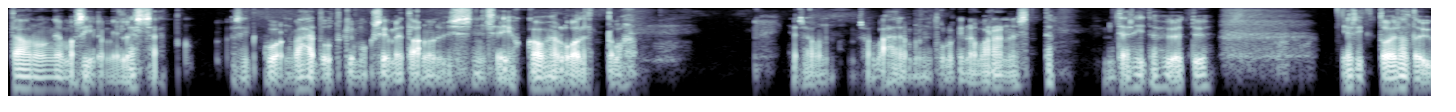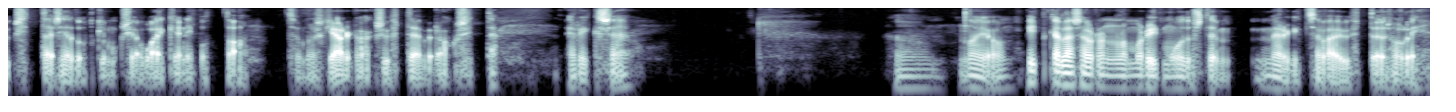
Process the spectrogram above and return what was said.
Tämä on ongelma siinä mielessä, että sit kun on vähän tutkimuksia meta-analyysissä, niin se ei ole kauhean luotettava. Ja se on, se on vähän semmoinen tulkinnanvarainen sitten mitä siitä hyötyy. Ja sitten toisaalta yksittäisiä tutkimuksia on vaikea niputtaa semmoiseksi järkeväksi yhteenvedoksi sitten erikseen. No joo, pitkällä seurannalla modit muutosten merkitsevä yhteys oli,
